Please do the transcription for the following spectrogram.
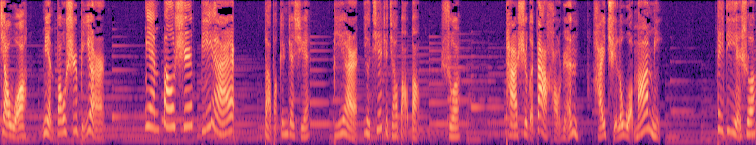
叫我。”面包师比尔，面包师比尔，宝宝跟着学。比尔又接着教宝宝，说：“他是个大好人，还娶了我妈咪。”贝蒂也说：“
